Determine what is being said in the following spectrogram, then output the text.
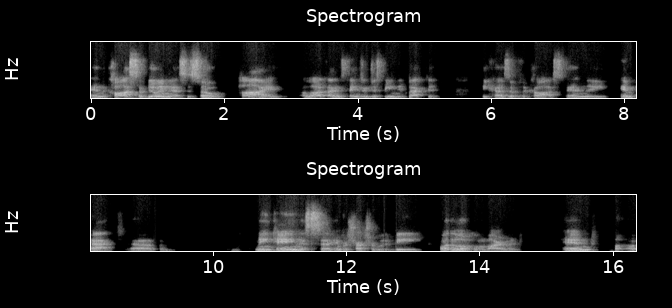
and the cost of doing this is so high. A lot of times, things are just being neglected because of the cost and the impact. Uh, maintaining this uh, infrastructure would be on the local environment, and uh,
